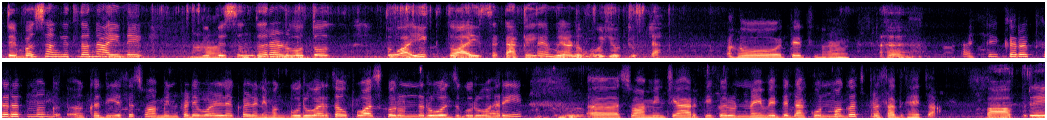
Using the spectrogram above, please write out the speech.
ते पण सांगितलं ना आईने. इथे सुंदर अनुभव तो तू ऐक तो आईचा टाकलाय मी अनुभव युट्यूबला हो तेच ना. हा. ते करत करत मग कधी असं स्वामींकडे वळले कळले नाही. मग गुरुवारचा उपवास करून रोज गुरुवारी. अ, स्वामींची आरती करून नैवेद्य दाखवून मगच प्रसाद घ्यायचा. बापरे!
